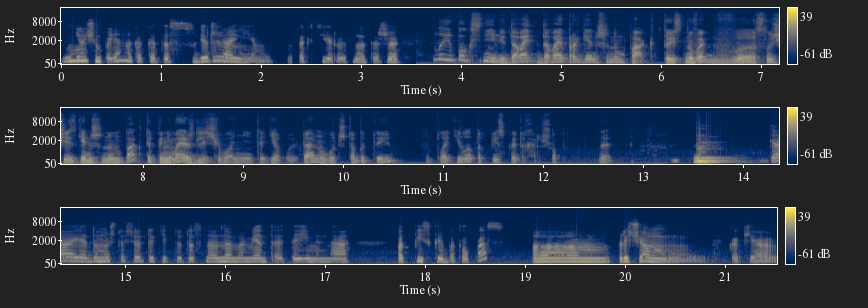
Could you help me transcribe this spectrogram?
не очень понятно, как это с удержанием контактирует. Ну, это же... Ну и бог с ними. Давай, давай про Genshin Impact. То есть, ну, в, в случае с Genshin Impact ты понимаешь, для чего они это делают, да? Ну, вот чтобы ты платила подписку, это хорошо, да? Да, я думаю, что все-таки тут основной момент это именно подписка и Battle Pass. Um, причем, как я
